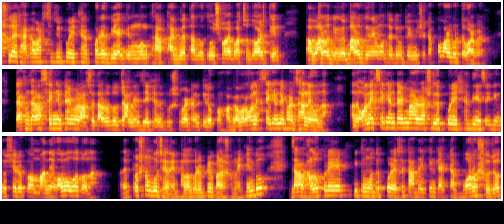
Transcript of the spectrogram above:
আসলে ঢাকা ভার্সিটির পরীক্ষার পরে দুই একদিন মন খারাপ থাকবে, তারপর তুমি সময় পাচ্ছ দশ দিন বা বারো দিন, ওই বারো দিনের মধ্যে তুমি তো এই বিষয়টা কভার করতে পারবে না। এখন যারা সেকেন্ড টাইমার আছে, তারা তো জানে যে এখানে প্রশ্ন প্যাটার্ন কীরকম হবে, আবার অনেক সেকেন্ড টাইমার জানেও না। মানে অনেক সেকেন্ড টাইমার আসলে পরীক্ষা দিয়েছে কিন্তু সেরকম মানে অবগত না মানে প্রশ্ন বুঝে নেই ভালো করে প্রিপারেশন নেই কিন্তু যারা ভালো করে ইতিমধ্যে পড়েছে, তাদের কিন্তু একটা বড় সুযোগ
